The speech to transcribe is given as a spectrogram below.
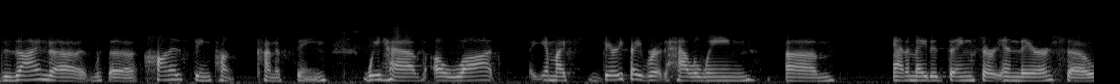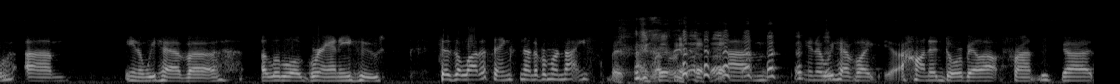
designed uh, with a haunted steampunk kind of theme. We have a lot. You know, my very favorite Halloween um, animated things are in there. So, um, you know, we have a, a little old granny who says a lot of things. None of them are nice, but I love her. um, you know, we have like a haunted doorbell out front. We've got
